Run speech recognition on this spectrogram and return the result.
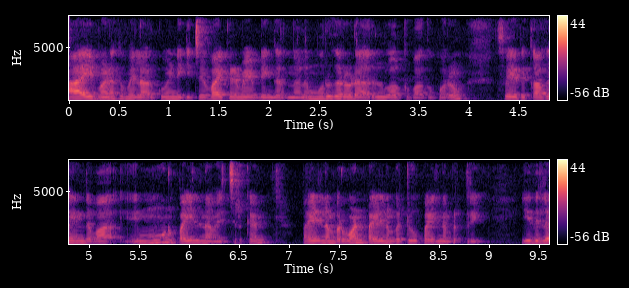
ஹாய் வணக்கம் எல்லாருக்கும். இன்றைக்கி செவ்வாய்க்கிழமை அப்படிங்கிறதுனால முருகரோட அருள் வாக்கு பார்க்க போகிறோம் ஸோ இதுக்காக இந்த வா மூணு பயில் நான் வச்சுருக்கேன். File number one file number two file number three இதில்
